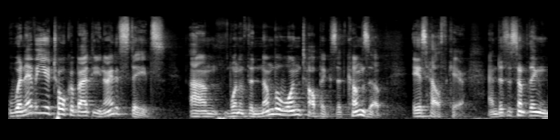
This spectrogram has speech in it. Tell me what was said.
whenever you talk about the United States um, one of the number one topics that comes up is healthcare. And this is something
